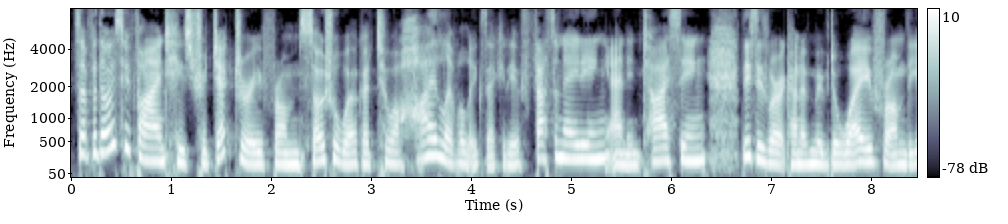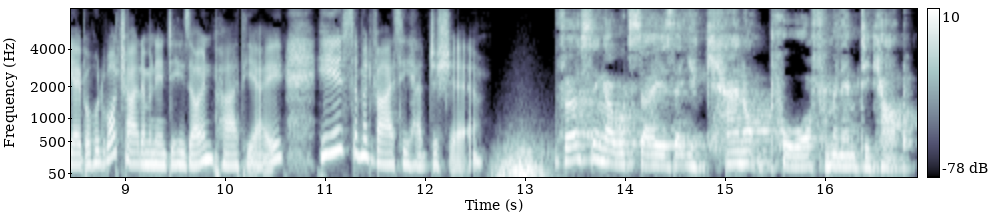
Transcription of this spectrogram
So, for those who find his trajectory from social worker to a high level executive fascinating and enticing, this is where it kind of moved away from the neighbourhood watch item and into his own path. Here's some advice he had to share. First thing I would say is that you cannot pour from an empty cup.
